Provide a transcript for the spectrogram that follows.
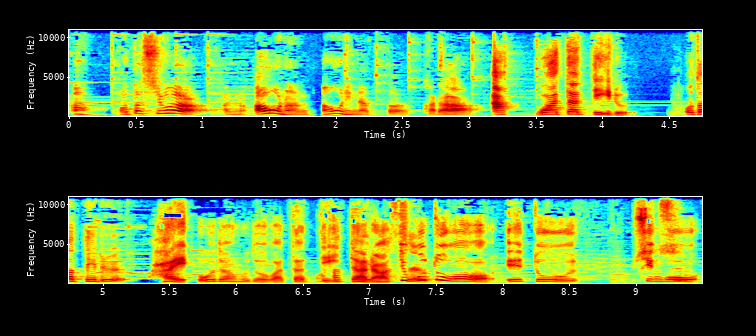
あ、私はあの青な青になったからあ、渡っている。渡っている。はい、横断歩道を渡ってい渡たら。っててことは、えっ、と、信号、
